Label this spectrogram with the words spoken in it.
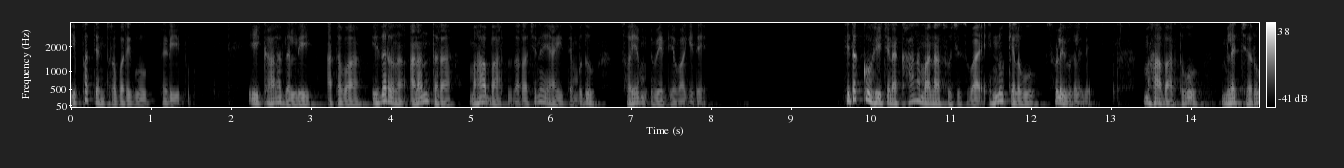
ಇಪ್ಪತ್ತೆಂಟರವರೆಗೂ ನಡೆಯಿತು. ಈ ಕಾಲದಲ್ಲಿ ಅಥವಾ ಇದರ ಅನಂತರ ಮಹಾಭಾರತದ ರಚನೆಯಾಯಿತೆಂಬುದು ಸ್ವಯಂ ವೇದ್ಯವಾಗಿದೆ. ಇದಕ್ಕೂ ಈಚಿನ ಕಾಲಮಾನ ಸೂಚಿಸುವ ಇನ್ನೂ ಕೆಲವು ಸುಳಿವುಗಳಿವೆ. ಮಹಾಭಾರತವು ಮ್ಲೆಚ್ಚರು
